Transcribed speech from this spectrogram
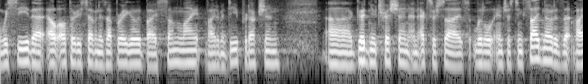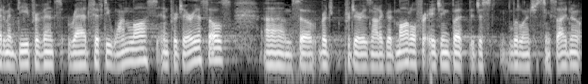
we see that LL37 is upregulated by sunlight, vitamin D production, good nutrition and exercise. Little interesting side note is that vitamin D prevents RAD51 loss in progeria cells. Um, so progeria is not a good model for aging, but just a little interesting side note.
